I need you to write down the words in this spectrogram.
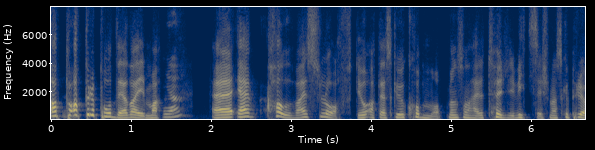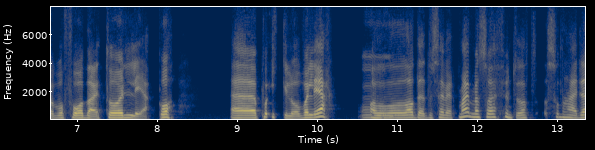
ap apropos det da, Irma. Ja? Eh, jeg halvveis lovte jo at jeg skulle komme opp med sånne her tørre vitser som jeg skulle prøve å få deg til å le på. Eh, på Ikke lov å le, mm. av det du serverte meg. Men så har jeg funnet ut at sånne her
